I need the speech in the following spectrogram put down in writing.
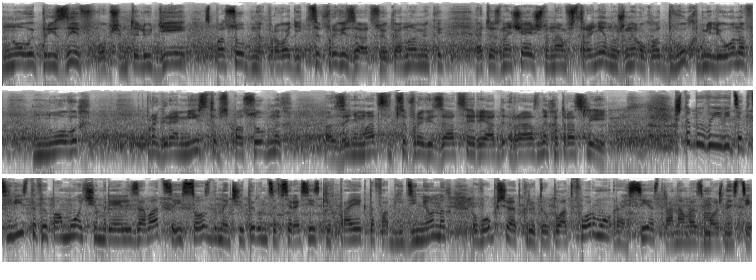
новый призыв, в общем-то, людей, способных проводить цифровизацию экономики. Это означает, что нам в стране нужны около 2 миллионов новых программистов, способных заниматься цифровизацией ряд разных отраслей. Чтобы выявить активистов и помочь им реализоваться, и созданы 14 всероссийских проектов, объединенных в общую открытую платформу «Россия – страна возможностей».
